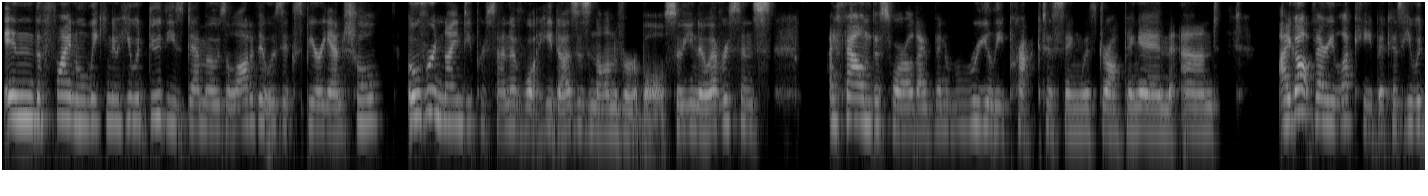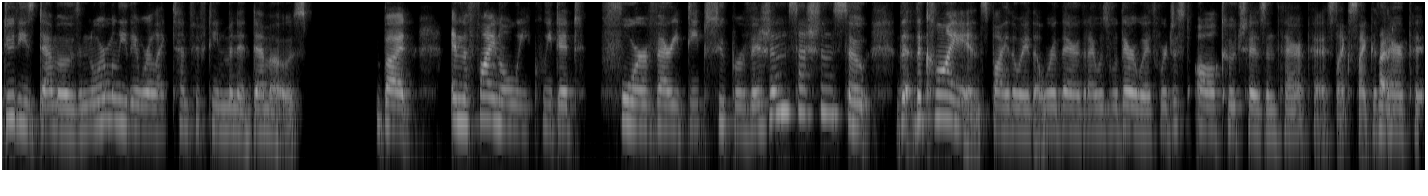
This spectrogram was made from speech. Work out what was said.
in the final week, you know, he would do these demos. A lot of it was experiential. Over 90% of what he does is nonverbal. So, you know, ever since I found this world, I've been really practicing with dropping in. And I got very lucky because he would do these demos, and normally they were like 10, 15 minute demos. But in the final week, we did four very deep supervision sessions. So the, the clients, by the way, that were there, that I was there with, were just all coaches and therapists, like psychotherapists. Right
